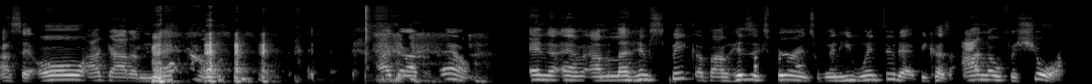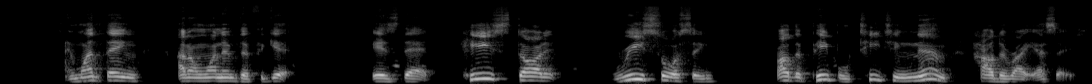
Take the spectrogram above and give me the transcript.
I said, "Oh, I got him now." I got him now. And, and I'm gonna let him speak about his experience when he went through that because I know for sure. And one thing I don't want him to forget is that he started resourcing other people, teaching them how to write essays.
